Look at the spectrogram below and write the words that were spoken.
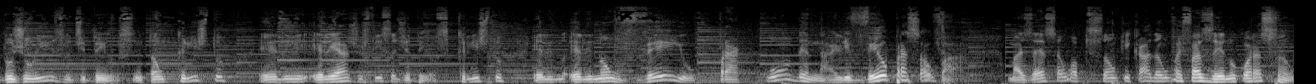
do juízo de Deus. Então, Cristo ele, ele é a justiça de Deus. Cristo, ele, ele não veio para condenar, ele veio para salvar. Mas essa é uma opção que cada um vai fazer no coração.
